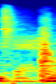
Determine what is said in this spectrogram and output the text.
Take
